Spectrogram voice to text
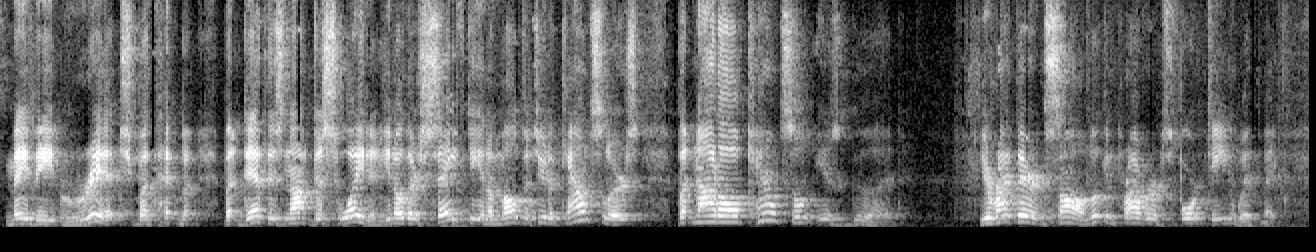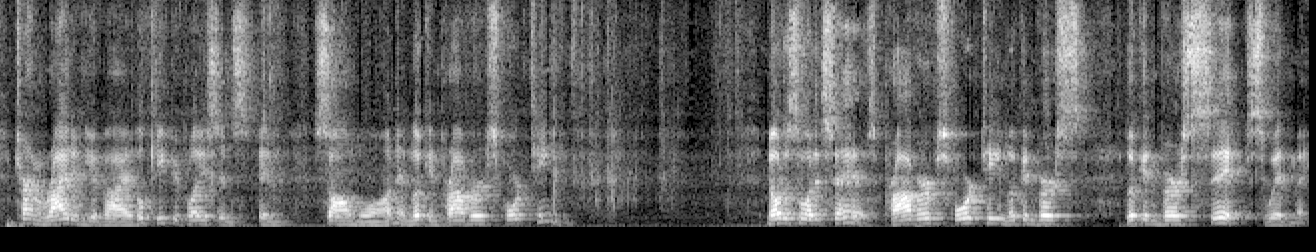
may be rich, but, but, but death is not dissuaded. You know, there's safety in a multitude of counselors, but not all counsel is good. You're right there in Psalm. Look in Proverbs 14 with me. Turn right in your Bible. Keep your place in, in Psalm 1 and look in Proverbs 14. Notice what it says. Proverbs 14. Look in verse, look in verse 6 with me.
